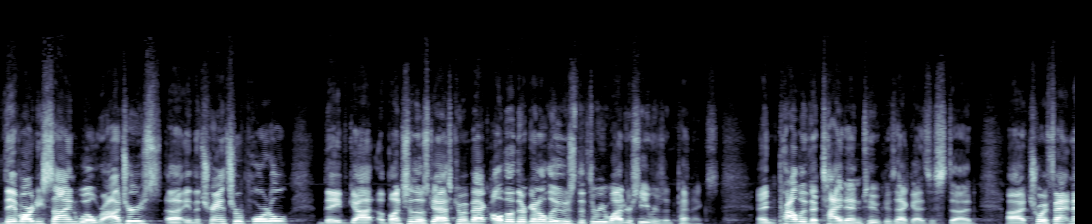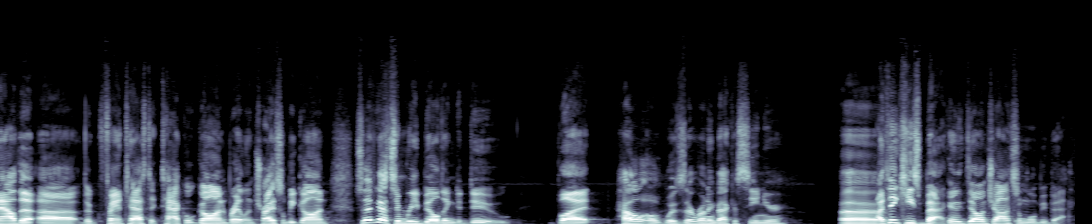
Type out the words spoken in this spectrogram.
they've already signed Will Rogers uh, in the transfer portal. They've got a bunch of those guys coming back, although they're going to lose the three wide receivers in Penix. And probably the tight end too, because that guy's a stud. Uh, Troy Fautanu, the uh, the fantastic tackle, gone. Bralen Trice will be gone. So they've got some rebuilding to do. But How uh, was their running back a senior? I think he's back. I think Dillon Johnson will be back.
